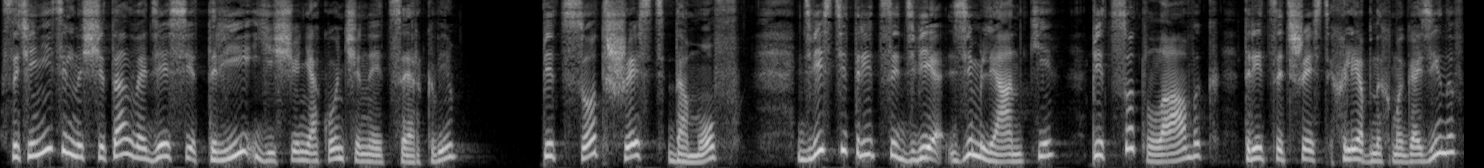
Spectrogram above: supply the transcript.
Сочинитель насчитал в Одессе три еще не оконченные церкви, 506 домов, 232 землянки, 500 лавок, 36 хлебных магазинов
